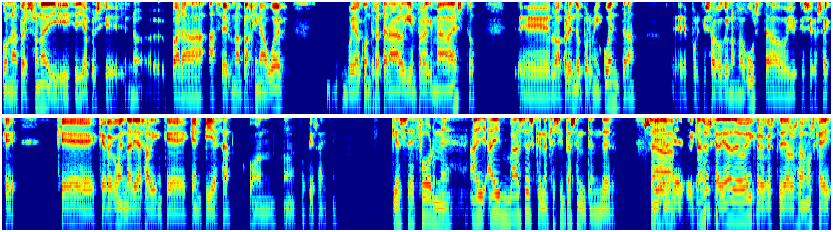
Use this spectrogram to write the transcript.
una persona y, dice, ya, pues que no, para hacer una página web voy a contratar a alguien para que me haga esto. Eh, lo aprendo por mi cuenta, porque es algo que no me gusta, o yo qué sé, o sea que ¿qué, recomendarías a alguien que, empieza con, copywriting? Que se forme. Hay, hay bases que necesitas entender. el, caso es que a día de hoy, creo que esto ya lo sabemos, que hay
